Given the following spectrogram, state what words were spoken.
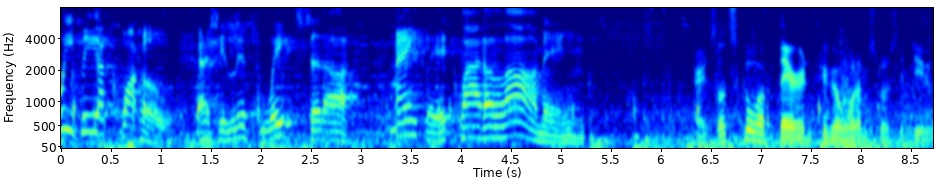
On earth, as he lifts weights that are, frankly, quite alarming. Alright, so let's go up there and figure out what I'm supposed to do.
